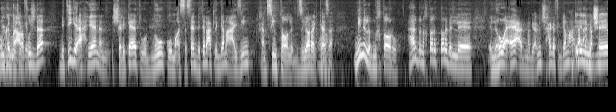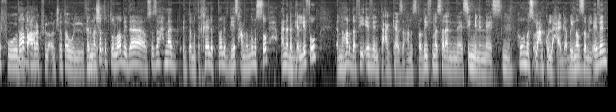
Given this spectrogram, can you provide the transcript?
ممكن ما يعرفوش ده. بتيجي أحيانا الشركات وبنوك ومؤسسات بتبعت للجامعة عايزين 50 طالب زيارة لكذا. مين اللي بنختاره؟ هل بنختار الطالب اللي اللي هو قاعد ما بيعملش حاجة في الجامعة؟ أكيد اللي متشاف. وبيتحرك في الأنشطة ده النشاط. الطلابي ده يا أستاذ أحمد أنت متخيل الطالب بيصحى من النوم الصبح أنا بكلفه النهارده في event عن كذا هنستضيف مثلا سين من الناس هو مسؤول عن كل حاجة بينظم ال event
